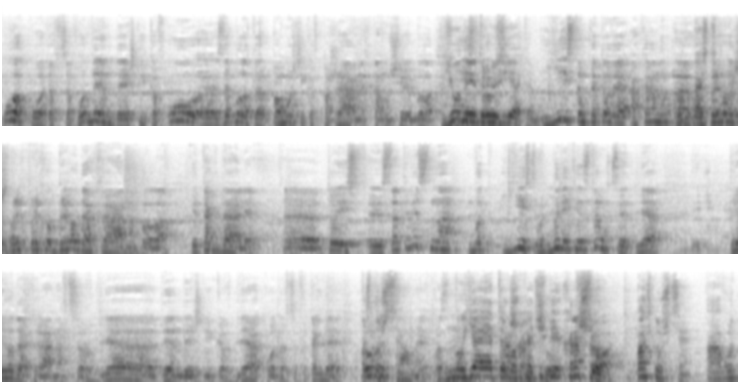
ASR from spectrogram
у окодовцев, у ДНДшников, у, э, забыл это, помощников пожарных, там еще было. Юные Есть- друзья там. Есть там, которые охрана, Вот э, Настя природоохрана была и так далее. Э, то есть, э, соответственно, вот есть, вот были эти инструкции для природоохрановцев, для ДНДшников, для кодовцев и так далее. То же Послушайте, самое. Ну возможно. я этого Хорошо, хочу. теперь- хорошо, Всё. послушайте, а вот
